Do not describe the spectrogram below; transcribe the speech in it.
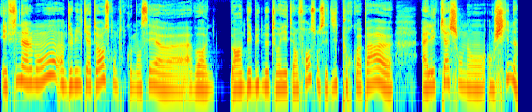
Et finalement, en 2014, quand on commençait à avoir un début de notoriété en France, on s'est dit pourquoi pas aller cash en Chine.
